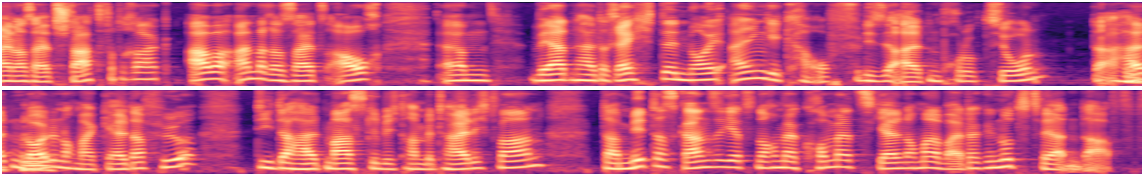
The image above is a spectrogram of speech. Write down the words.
einerseits Staatsvertrag, aber andererseits auch ähm, werden halt Rechte neu eingekauft für diese alten Produktionen. Da erhalten mhm. Leute nochmal Geld dafür, die da halt maßgeblich daran beteiligt waren, damit das Ganze jetzt noch mehr kommerziell nochmal weiter genutzt werden darf.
